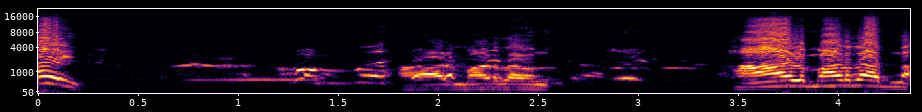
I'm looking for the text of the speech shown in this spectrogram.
ಏಯ್! ಹಾಳು ಮಾಡ್ದ ಅವನು. ಹಾಳು ಮಾಡ್ದ ಅದನ್ನ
